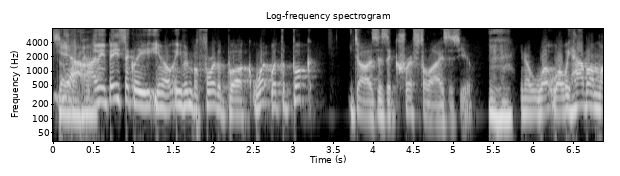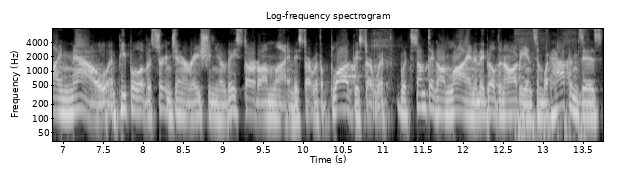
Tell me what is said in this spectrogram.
What yeah, I'm? I mean, basically, you know, even before the book, what what the book does is it crystallizes you. Mm-hmm. You know, what what we have online now, and people of a certain generation, you know, they start online. They start with a blog. They start with with something online, and they build an audience. And what happens is,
